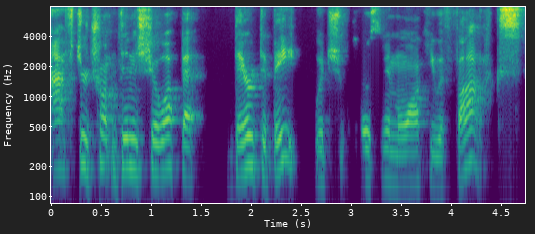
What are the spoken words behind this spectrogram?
after Trump didn't show up at their debate, which was hosted in Milwaukee with Fox.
